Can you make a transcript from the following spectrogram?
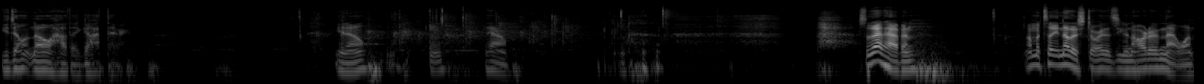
you don't know how they got there. You know? Yeah. so that happened. I'm going to tell you another story that's even harder than that one.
